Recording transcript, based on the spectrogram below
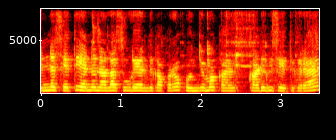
எண்ணெய் சேர்த்து எண்ணெய் நல்லா சூடேறதுக்கப்புறம் கொஞ்சமாக க கடுகு சேர்த்துக்கிறேன்.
